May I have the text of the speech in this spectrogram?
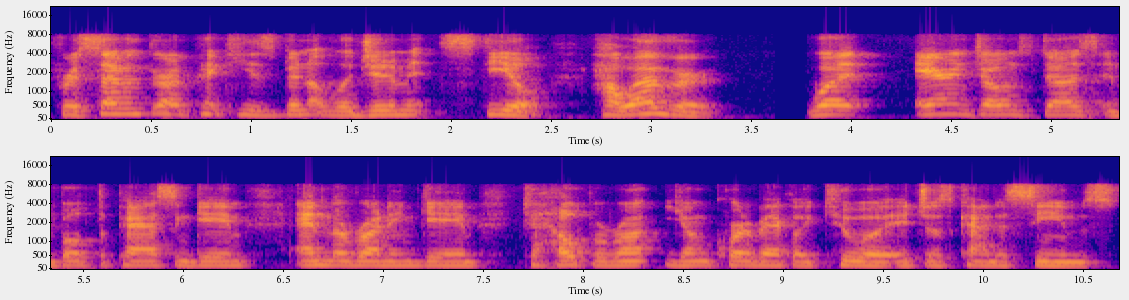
For a seventh round pick, he has been a legitimate steal. However, what Aaron Jones does in both the passing game and the running game to help a run, young quarterback like Tua, it just kind of seems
